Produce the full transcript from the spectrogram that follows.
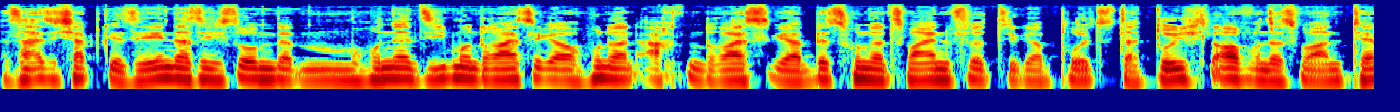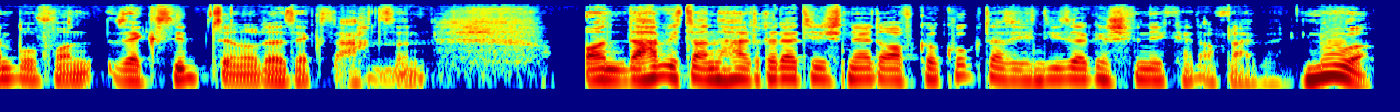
Das heißt, ich habe gesehen, dass ich so mit einem 137er, 138er bis 142er Puls da durchlaufe und das war ein Tempo von 6,17 oder 6,18. Und da habe ich dann halt relativ schnell drauf geguckt, dass ich in dieser Geschwindigkeit auch bleibe. Nur,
